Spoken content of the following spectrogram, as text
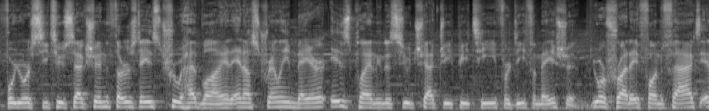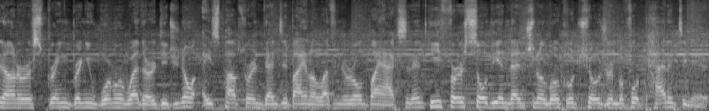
For your C2 section, Thursday's true headline an Australian mayor is planning to sue ChatGPT for defamation. Your Friday fun fact in honor of spring bringing warmer weather, did you know ice pops were invented by an 11 year old by accident? He first sold the invention to local children before patenting it.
